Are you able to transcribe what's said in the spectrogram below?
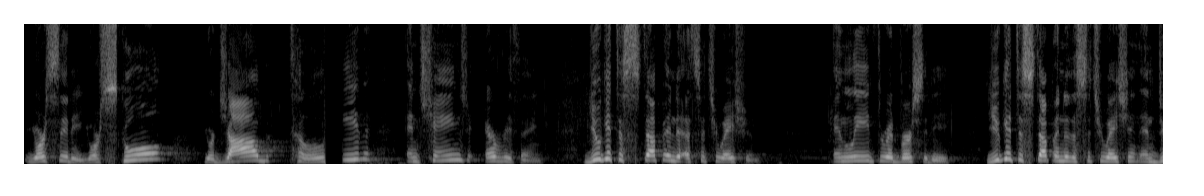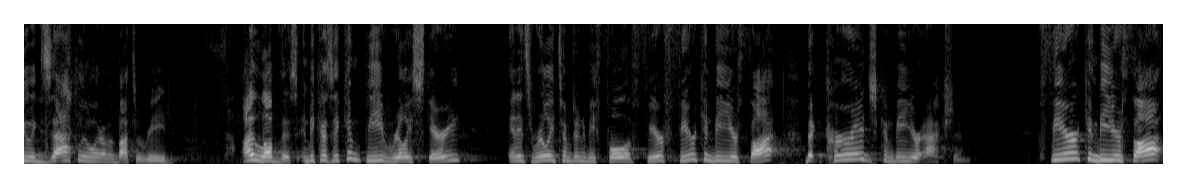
your city, your school, your job to lead and change everything. You get to step into a situation and lead through adversity. You get to step into the situation and do exactly what I'm about to read. I love this, and because it can be really scary and it's really tempting to be full of fear, fear can be your thought, but courage can be your action. Fear can be your thought,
